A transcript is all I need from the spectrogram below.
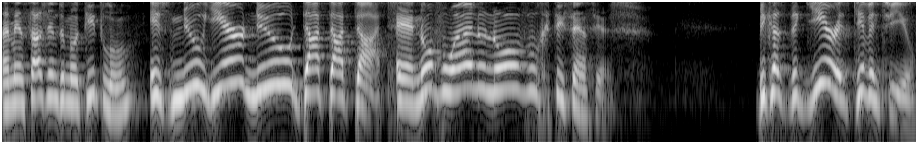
A mensagem do meu título is New Year, New dot dot dot. é Novo Ano, Novo Reticências. Because the year is given to you,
